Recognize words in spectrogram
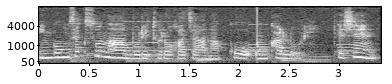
인공 색소나 물이 들어가지 않았고 0칼로리 대신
